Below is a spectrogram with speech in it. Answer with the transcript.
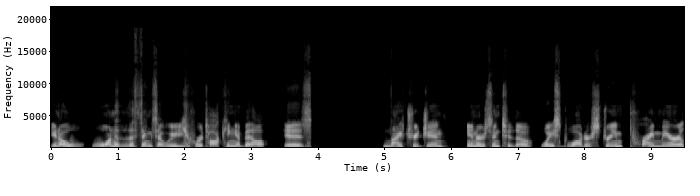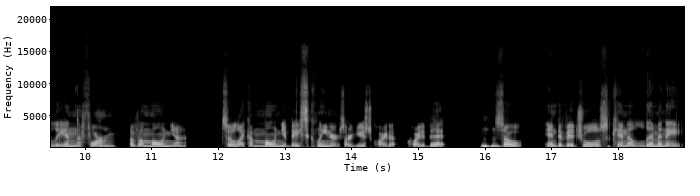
you know, one of the things that we were talking about is nitrogen enters into the wastewater stream primarily in the form of ammonia. So like ammonia based cleaners are used quite a quite a bit. Mhm. So individuals can eliminate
